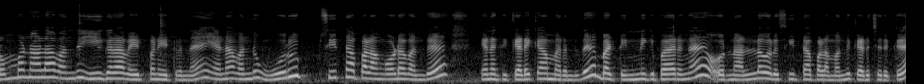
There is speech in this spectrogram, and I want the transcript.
ரொம்ப நாளாக வந்து ஈகராக வெயிட் பண்ணிகிட்டு இருந்தேன். ஏன்னா வந்து ஒரு சீத்தாப்பழம் கூட வந்து எனக்கு கிடைக்காம இருந்தது. பட் இன்றைக்கி பாருங்கள் ஒரு நல்ல ஒரு சீத்தாப்பழம் வந்து கிடச்சிருக்கு.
